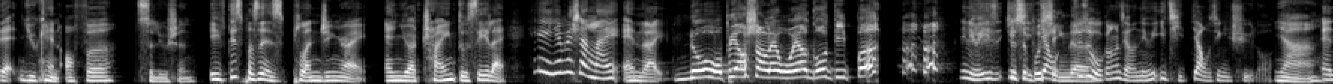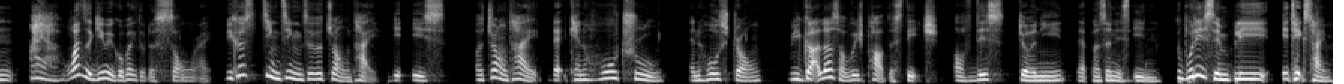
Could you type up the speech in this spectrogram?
that you can offer solution. If this person is plunging, right, and you're trying to say like, hey, 要不要上来? And like, no, 我不要上来，我要 go deeper. 你会一直就是一起掉不行的就是我刚刚讲的，你会一起掉进去了。 Yeah. And 哎呀，once again we go back to the song, right? Because 静静这个状态，it is a 状态 that can hold true and hold strong, regardless of which part of the stage of this journey that person is in. To put it simply, it takes time.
